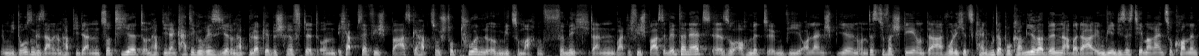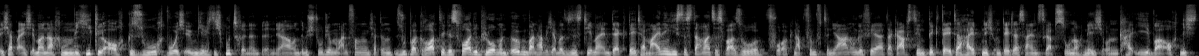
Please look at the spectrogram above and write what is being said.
irgendwie Dosen gesammelt und habe die dann sortiert und habe die dann kategorisiert und habe Blöcke beschriftet und ich habe sehr viel Spaß gehabt, so Strukturen irgendwie zu machen für mich. Dann hatte ich viel Spaß im Internet, so also auch mit irgendwie Online-Spielen und das zu verstehen und da, obwohl ich jetzt kein guter Programmierer bin, aber da irgendwie in dieses Thema reinzukommen. Ich habe eigentlich immer nach einem Vehikel auch gesucht, wo ich irgendwie richtig gut drinnen bin, ja. Und im Studium am Anfang, ich hatte ein super grottiges Vordiplom und irgendwann habe ich aber dieses Thema entdeckt. Data Mining hieß es damals. Das war so vor knapp 15 Jahren ungefähr. Da gab es den Big Data Hype nicht und Data Science gab es so noch nicht und KI war auch nicht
